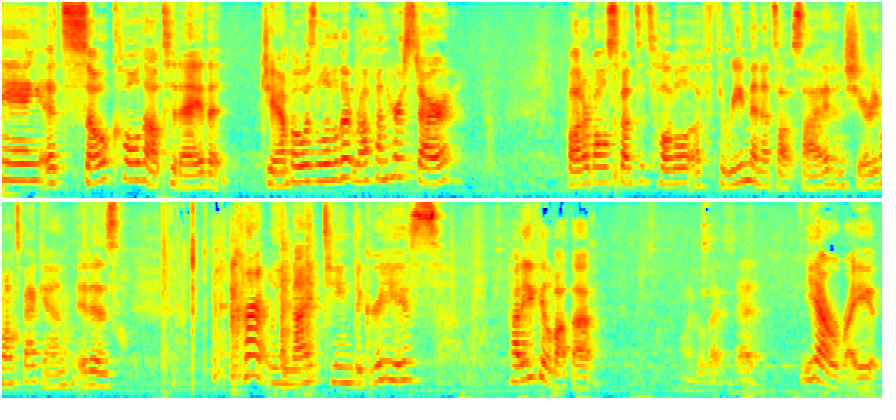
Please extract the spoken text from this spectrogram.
Good morning. It's so cold out today that Jambo was a little bit rough on her start. Butterball spent a total of three minutes outside and she already wants back in. It is currently 19 degrees. How do you feel about that? I want to go back to bed. Yeah, right.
